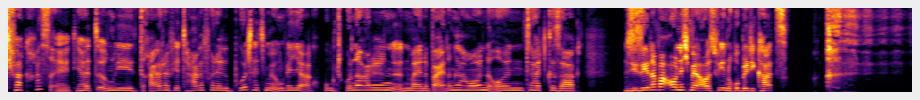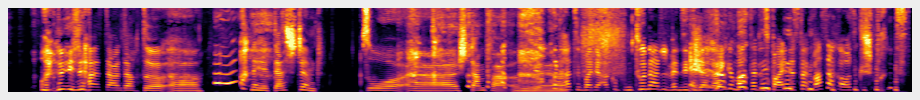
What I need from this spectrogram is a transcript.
die war krass, ey. Die hat irgendwie drei oder vier Tage vor der Geburt hat die mir irgendwelche Akupunkturnadeln in meine Beine gehauen und hat gesagt, sie sehen aber auch nicht mehr aus wie ein Rubbel die Katz. Und ich saß da und dachte, äh, nee, das stimmt. So äh, Stampfer irgendwie. Ja. und hatte bei der Akupunkturnadel, wenn sie die da reingemacht hat, ins Bein ist dann Wasser rausgespritzt.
